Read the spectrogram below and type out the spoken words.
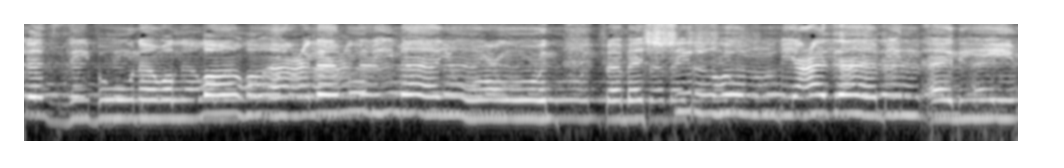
يكذبون والله أعلم بما يوعون فبشرهم بعذاب أليم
